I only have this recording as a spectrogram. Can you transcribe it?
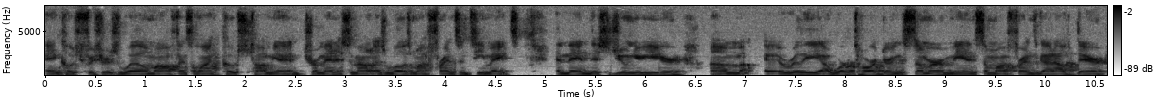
and Coach Fisher as well, my offensive line coach, taught me a tremendous amount, as well as my friends and teammates. And then this junior year, um, it really I worked hard during the summer. Me and some of my friends got out there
